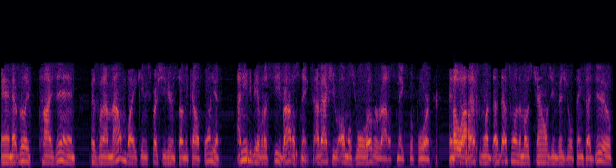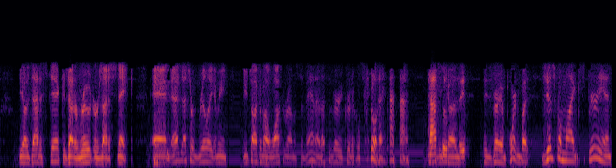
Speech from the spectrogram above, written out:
and that really ties in because when I'm mountain biking, especially here in Southern California, I need to be able to see rattlesnakes. I've actually almost rolled over rattlesnakes before, and oh, so wow. that's one that's one of the most challenging visual things I do. You know, is that a stick? Is that a root? Or is that a snake? And that's a really, I mean, you talk about walking around the savannah. That's a very critical skill to have. Absolutely. Because it's very important. But just from my experience,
